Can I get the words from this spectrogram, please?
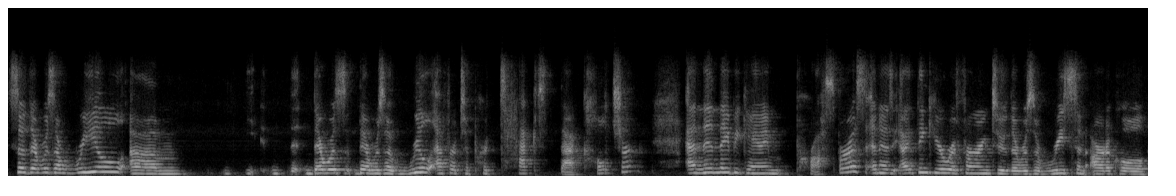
so there was a real um, there was there was a real effort to protect that culture and then they became prosperous and as i think you're referring to there was a recent article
